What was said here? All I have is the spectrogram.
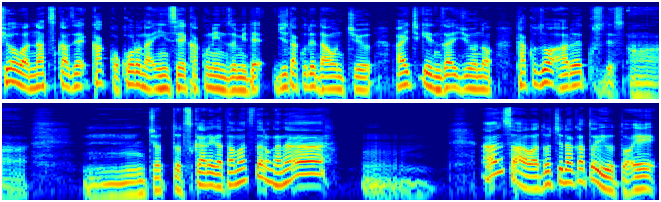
今日は夏風邪かっこコロナ陰性確認済みで自宅でダウン中。愛知県在住の拓蔵 RX です。あうんちょっと疲れが溜まってたのかな。うん。アンサーはどちらかというと A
